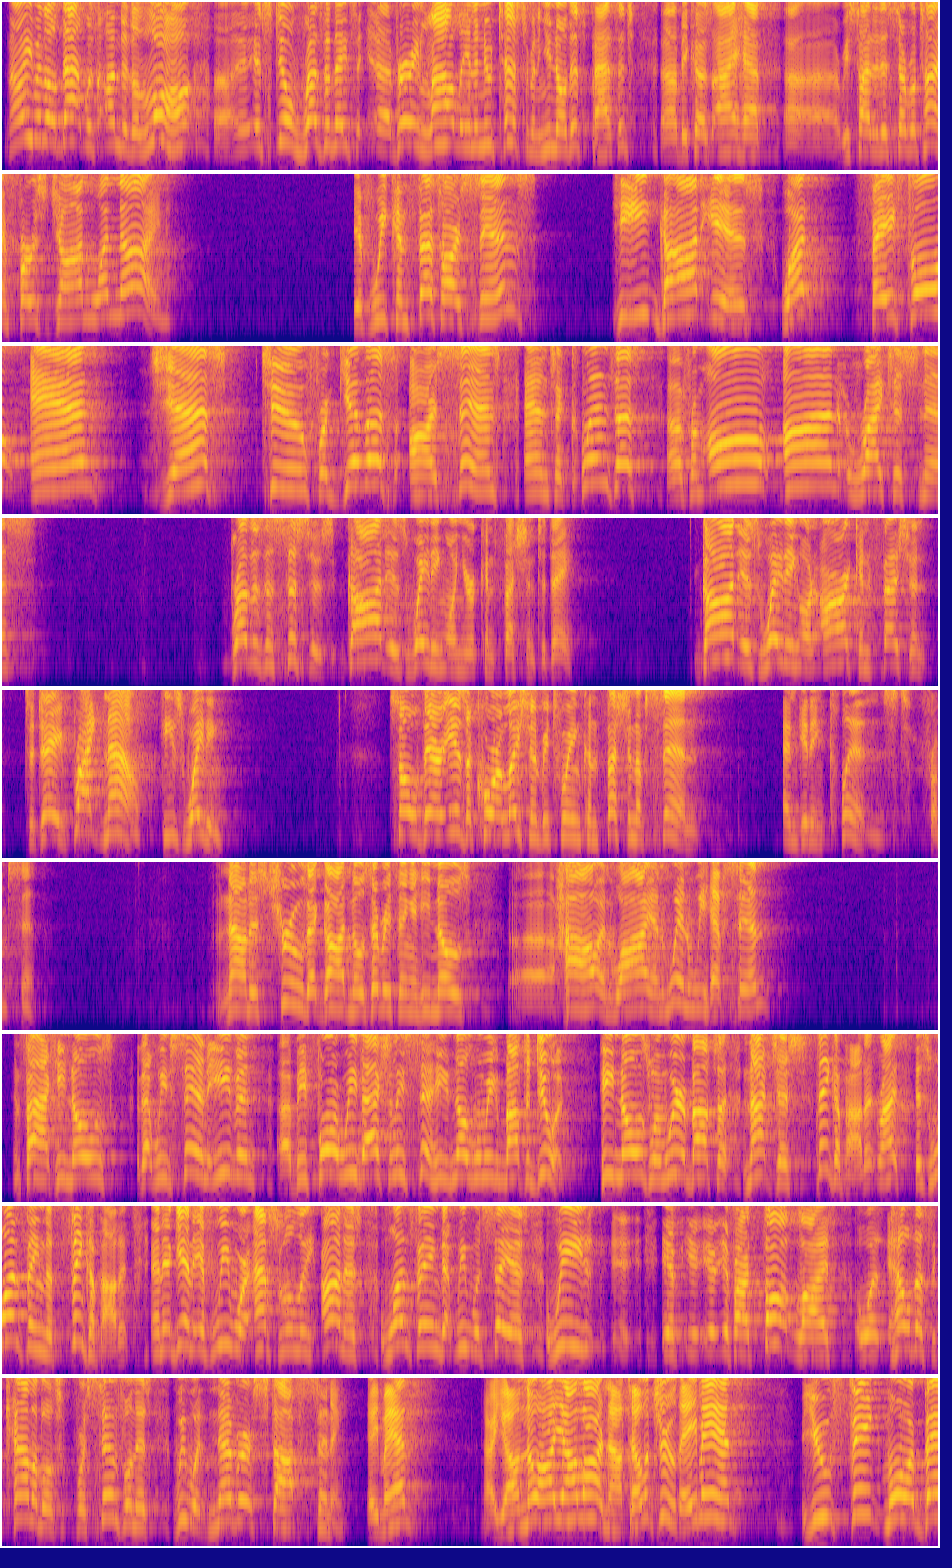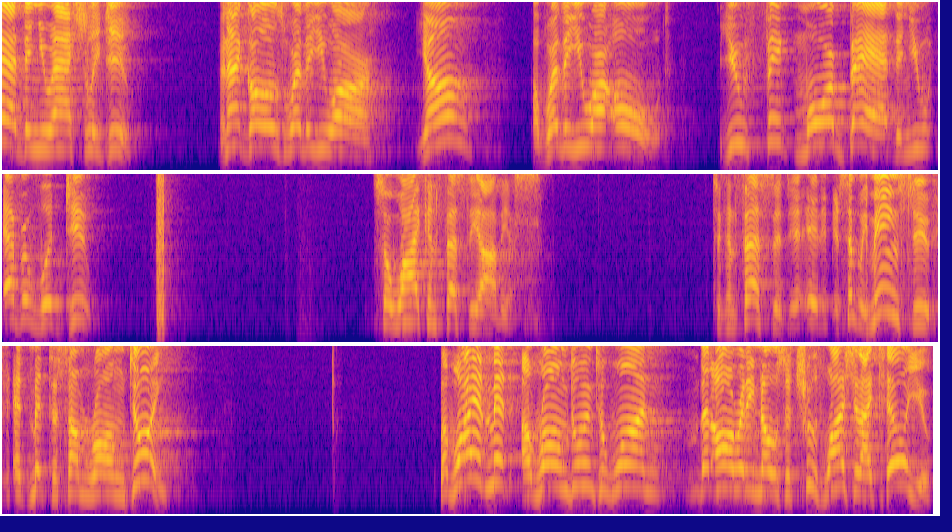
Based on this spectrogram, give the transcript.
Now, even though that was under the law, uh, it still resonates uh, very loudly in the New Testament. And you know this passage uh, because I have uh, recited this several times. 1 John 1 9. If we confess our sins, He, God, is what? Faithful and just to forgive us our sins and to cleanse us uh, from all unrighteousness. Brothers and sisters, God is waiting on your confession today. God is waiting on our confession today, right now. He's waiting. So there is a correlation between confession of sin and getting cleansed from sin. Now, it is true that God knows everything and He knows uh, how and why and when we have sinned. In fact, he knows that we've sinned even uh, before we've actually sinned. He knows when we're about to do it. He knows when we're about to not just think about it, right? It's one thing to think about it. And again, if we were absolutely honest, one thing that we would say is we, if, if our thought life held us accountable for sinfulness, we would never stop sinning. Amen? Now, y'all know how y'all are now. Tell the truth. Amen. You think more bad than you actually do. And that goes whether you are young or whether you are old. You think more bad than you ever would do. So, why confess the obvious? To confess it, it, it simply means to admit to some wrongdoing. But why admit a wrongdoing to one that already knows the truth? Why should I tell you?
